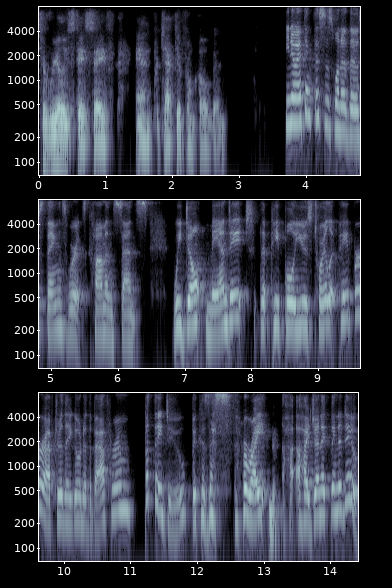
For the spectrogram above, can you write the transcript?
to really stay safe and protected from COVID? You know, I think this is one of those things where it's common sense. We don't mandate that people use toilet paper after they go to the bathroom, but they do because that's the right hygienic thing to do.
